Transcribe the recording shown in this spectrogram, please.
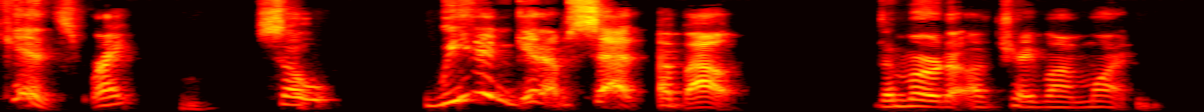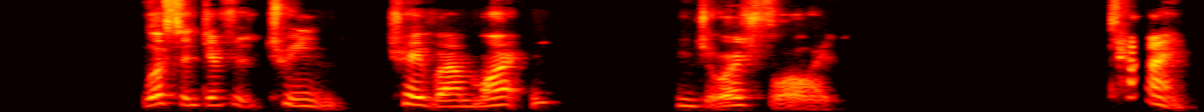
kids, right? Mm-hmm. So we didn't get upset about the murder of Trayvon Martin. What's the difference between Trayvon Martin and George Floyd? Time.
